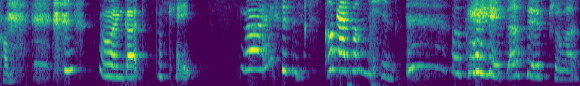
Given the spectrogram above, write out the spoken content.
Komm. Oh mein Gott, okay. Nein. Guck einfach nicht hin. Okay, das hilft schon mal.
